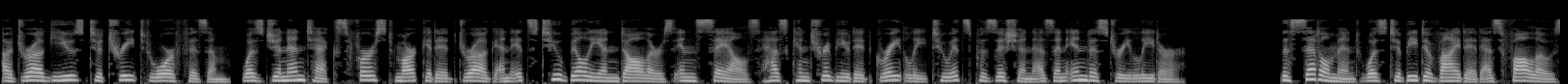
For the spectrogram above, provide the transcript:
a drug used to treat dwarfism, was Genentech's first marketed drug and its $2 billion in sales has contributed greatly to its position as an industry leader. The settlement was to be divided as follows,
